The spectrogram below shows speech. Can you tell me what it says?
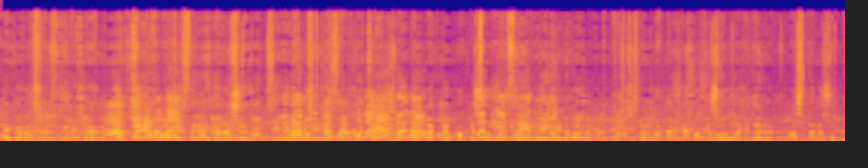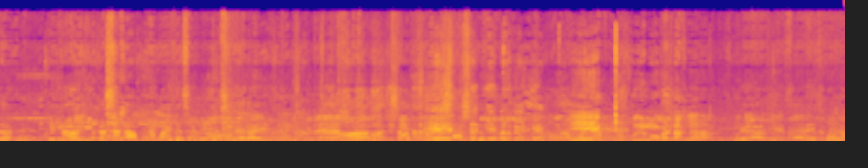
ऐका ना सर सर ऐका ना सर शंभर टक्के पक्के स्वरूपाची शंभर टक्के पक्के स्वरूपाची गरज असताना सुद्धा तिथं विकसक आपल्या फायद्यासाठी असं साधारण शासन केबल मला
